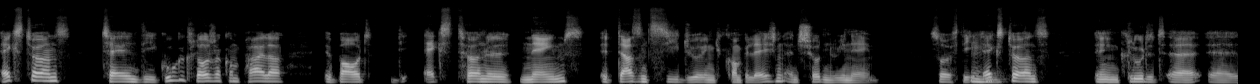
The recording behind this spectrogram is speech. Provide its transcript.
externs tell the Google Closure compiler about the external names it doesn't see during the compilation and shouldn't rename. So if the mm-hmm. externs included uh, uh,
